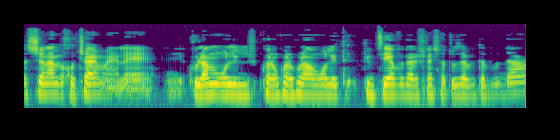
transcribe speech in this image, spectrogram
בשנה וחודשיים האלה, אה, כולם אמרו לי, קודם כל כולם אמרו לי, "ת- תמצאי עבודה לפני שאת עוזבת עבודה,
